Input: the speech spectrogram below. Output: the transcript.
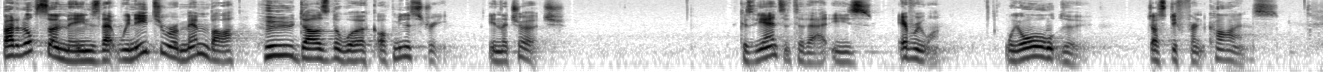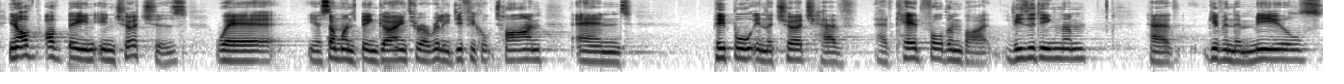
But it also means that we need to remember who does the work of ministry in the church. Because the answer to that is everyone. We all do just different kinds. You know, I've, I've been in churches where you know, someone's been going through a really difficult time and people in the church have, have cared for them by visiting them, have given them meals,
